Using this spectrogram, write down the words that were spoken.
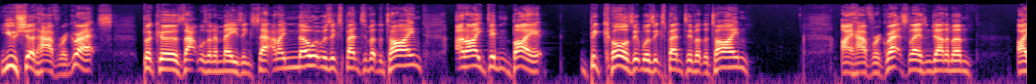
you should have regrets because that was an amazing set. And I know it was expensive at the time, and I didn't buy it because it was expensive at the time. I have regrets, ladies and gentlemen. I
